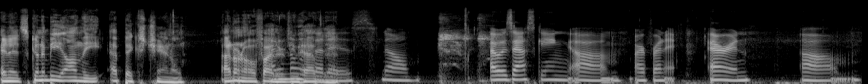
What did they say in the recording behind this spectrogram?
And it's going to be on the Epix channel. I don't know if either of you have that that. is. No. I was asking um, our friend Aaron um,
